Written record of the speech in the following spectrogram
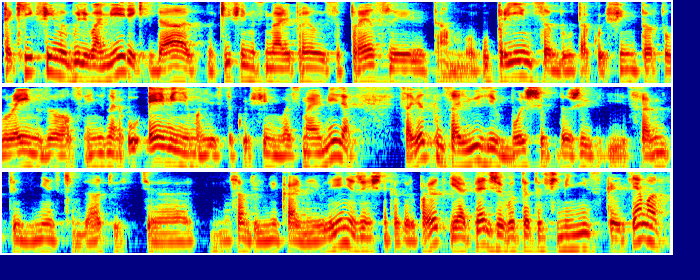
такие фильмы были в Америке, да, такие фильмы снимали про Элвиса Пресли, там, у Принца был такой фильм Purple Rain назывался, я не знаю, у Эминема есть такой фильм «Восьмая миля», далее. В Советском Союзе больше даже и сравнить не с кем, да, то есть э, на самом деле уникальное явление, женщина, которая поет. И опять же вот эта феминистская тема,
